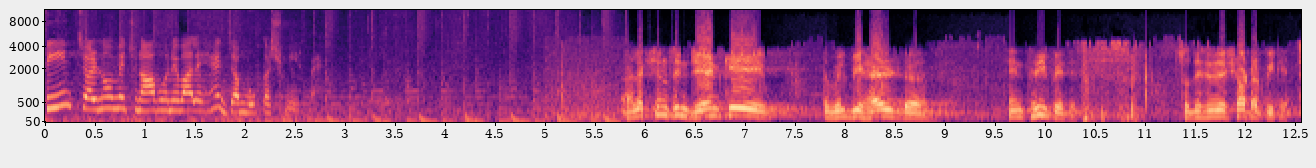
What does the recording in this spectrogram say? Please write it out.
तीन चरणों में चुनाव होने वाले हैं जम्मू कश्मीर में। Election in J and K will be held in three phases so this is a shorter period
